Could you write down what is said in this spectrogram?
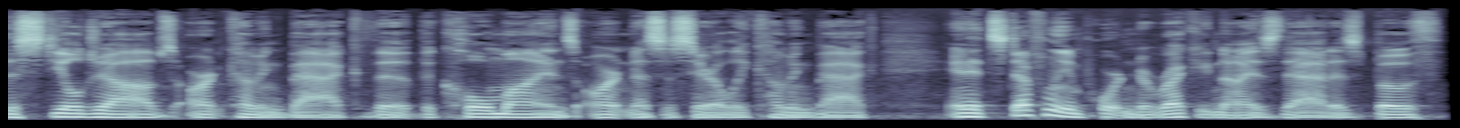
The steel jobs aren't coming back. The the coal mines aren't necessarily coming back. And it's definitely important to recognize that as both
